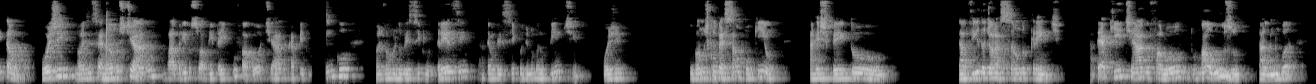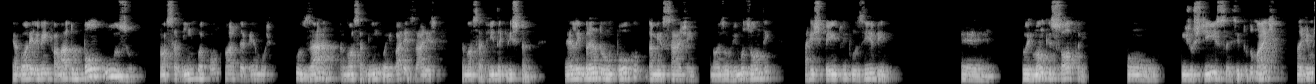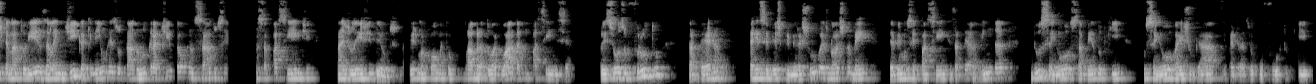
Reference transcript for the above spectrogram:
Então, hoje nós encerramos Tiago. Vá abrindo sua Bíblia aí, por favor. Tiago, capítulo 5. Nós vamos do versículo 13 até o versículo de número 20. Hoje. Vamos conversar um pouquinho a respeito da vida de oração do crente. Até aqui, Tiago falou do mau uso da língua, e agora ele vem falar do bom uso nossa língua, como nós devemos usar a nossa língua em várias áreas da nossa vida cristã. É, lembrando um pouco da mensagem que nós ouvimos ontem, a respeito, inclusive, é, do irmão que sofre com injustiças e tudo mais, nós vimos que a natureza ela indica que nenhum resultado lucrativo é alcançado sem a paciente nas leis de Deus. Da mesma forma que o lavrador aguarda com paciência o precioso fruto da terra até receber as primeiras chuvas, nós também devemos ser pacientes até a vinda do Senhor, sabendo que o Senhor vai julgar e vai trazer o conforto que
